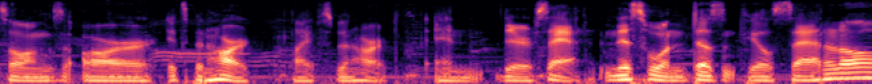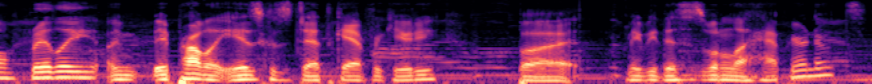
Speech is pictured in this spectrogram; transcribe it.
songs are, "It's been hard, life's been hard," and they're sad. And this one doesn't feel sad at all, really. I mean, it probably is because Death Cab for Cutie, but maybe this is one of the happier notes.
